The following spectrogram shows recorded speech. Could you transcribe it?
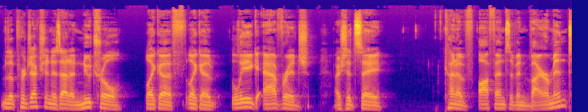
the projection is at a neutral like a like a league average, I should say, kind of offensive environment.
